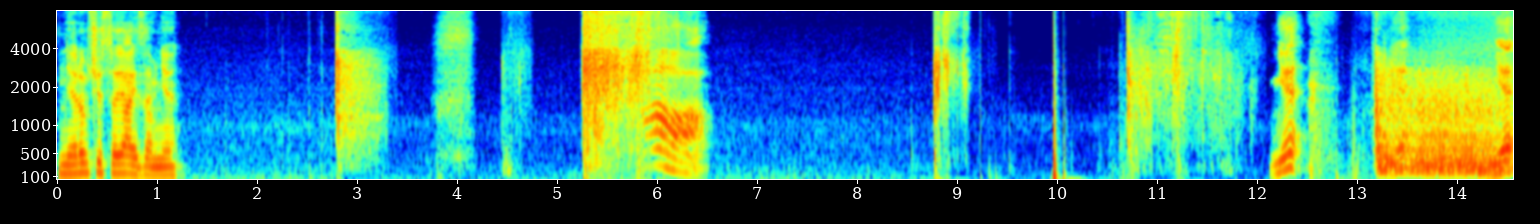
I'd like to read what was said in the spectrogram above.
Nie róbcie sobie jaj za mnie. Nie. Nie. Nie.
